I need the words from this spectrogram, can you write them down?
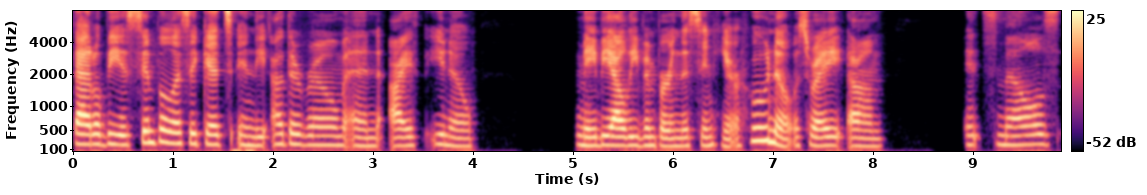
that'll be as simple as it gets in the other room and i you know maybe i'll even burn this in here. Who knows right? Um it smells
